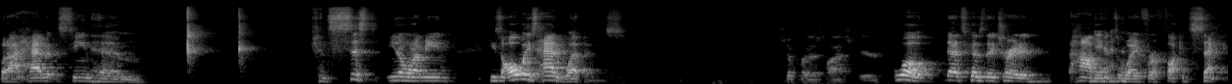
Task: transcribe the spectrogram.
but I haven't seen him consistent. You know what I mean? He's always had weapons. Except for this last year. Well, that's because they traded Hopkins Yeah. away for a fucking second.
